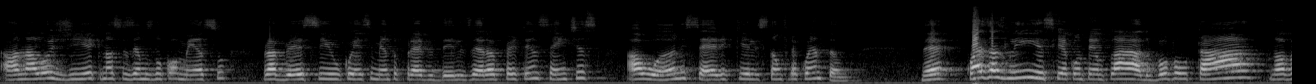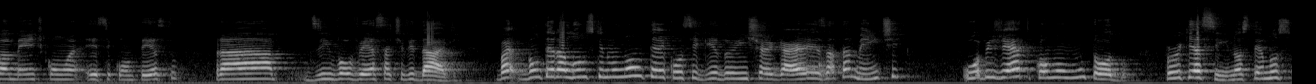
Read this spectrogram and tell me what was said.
analogia que nós fizemos no começo para ver se o conhecimento prévio deles era pertencentes ao ano e série que eles estão frequentando. Né? Quais as linhas que é contemplado? Vou voltar novamente com esse contexto para desenvolver essa atividade. Vai, vão ter alunos que não vão ter conseguido enxergar exatamente o objeto como um todo. Porque assim, nós temos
